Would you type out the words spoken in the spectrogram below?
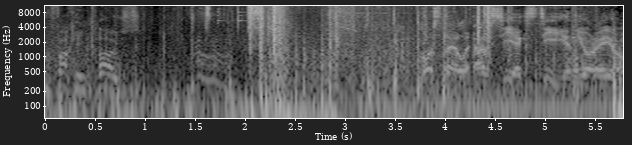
too fucking close. Hostile RCXT in your AO.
